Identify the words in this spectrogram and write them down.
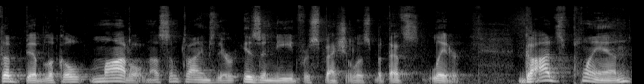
the biblical model. Now, sometimes there is a need for specialists, but that's later. God's plan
